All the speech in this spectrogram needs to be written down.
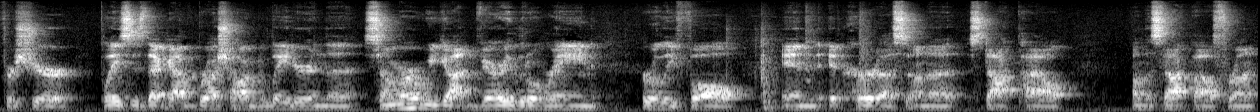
for sure. Places that got brush hogged later in the summer, we got very little rain early fall, and it hurt us on a stockpile on the stockpile front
